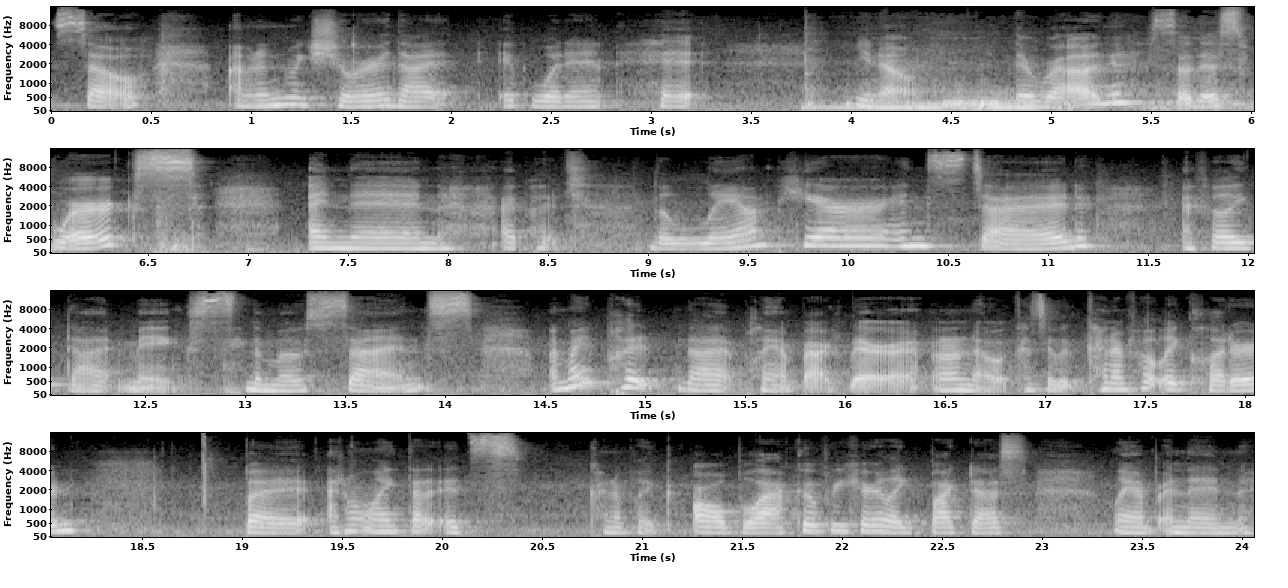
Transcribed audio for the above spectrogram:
So I'm gonna make sure that it wouldn't hit you know, the rug. So this works. And then I put the lamp here instead. I feel like that makes the most sense. I might put that plant back there. I don't know, because it kind of felt like cluttered. But I don't like that it's kind of like all black over here, like black desk lamp, and then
